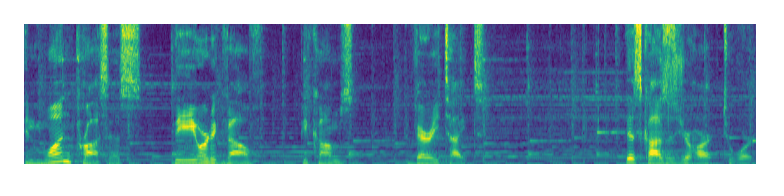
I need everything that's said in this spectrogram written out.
In one process, the aortic valve becomes very tight. This causes your heart to work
